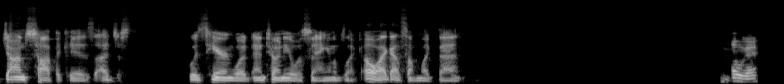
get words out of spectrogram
John's topic is. I just was hearing what Antonio was saying, and I was like, oh, I got something like that. Okay.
